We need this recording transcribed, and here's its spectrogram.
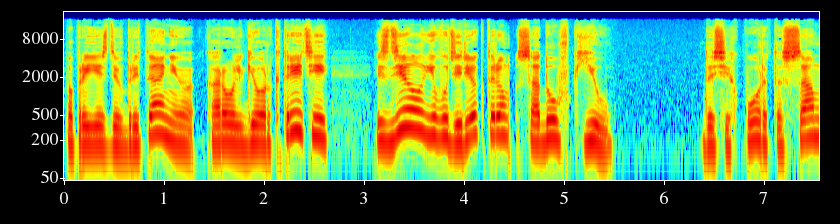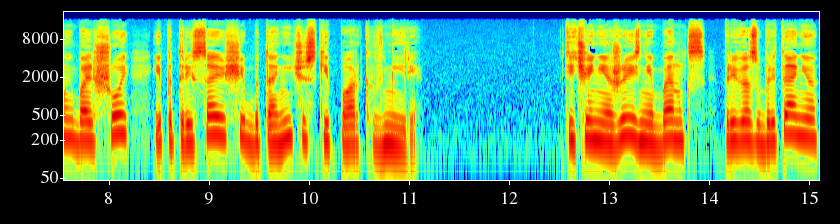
По приезде в Британию король Георг III сделал его директором садов Кью. До сих пор это самый большой и потрясающий ботанический парк в мире. В течение жизни Бэнкс привез в Британию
